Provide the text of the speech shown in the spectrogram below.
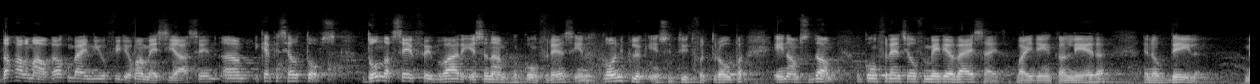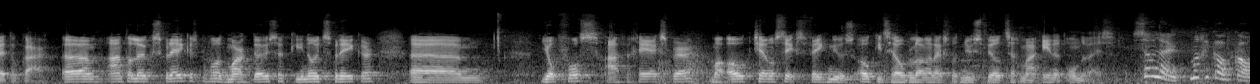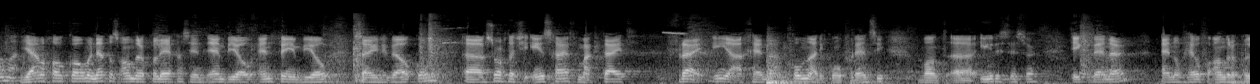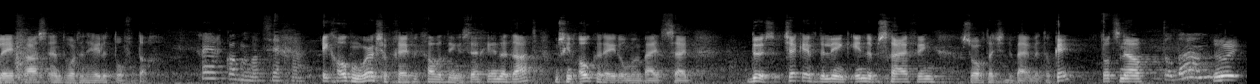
Dag allemaal, welkom bij een nieuwe video van Meester. Ehm, ik heb iets heel tofs. Donderdag 7 februari is er namelijk een conferentie in het Koninklijk Instituut voor Tropen in Amsterdam. Een conferentie over mediawijsheid, waar je dingen kan leren en ook delen met elkaar. Een aantal leuke sprekers, bijvoorbeeld Mark Deuzer, keynote spreker. Ehm, Job Vos, AVG-expert, maar ook Channel 6, fake news. Ook iets heel belangrijks wat nu speelt zeg maar, in het onderwijs. Zo leuk, mag ik ook komen? Jij mag ook komen, net als andere collega's in het MBO en VMBO zijn jullie welkom. Uh, zorg dat je inschrijft, maak tijd vrij in je agenda. Kom naar die conferentie, want uh, Iris is er, ik ben er en nog heel veel andere collega's en het wordt een hele toffe dag. Ga je eigenlijk ook nog wat zeggen? Ik ga ook een workshop geven, ik ga wat dingen zeggen inderdaad. Misschien ook een reden om erbij te zijn. Dus check even de link in de beschrijving. Zorg dat je erbij bent, oké? Tot snel. Tot dan. Doei.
